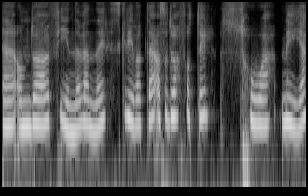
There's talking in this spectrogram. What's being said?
Eh, om du har fine venner, skriv opp det. Altså, du har fått til så mye.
